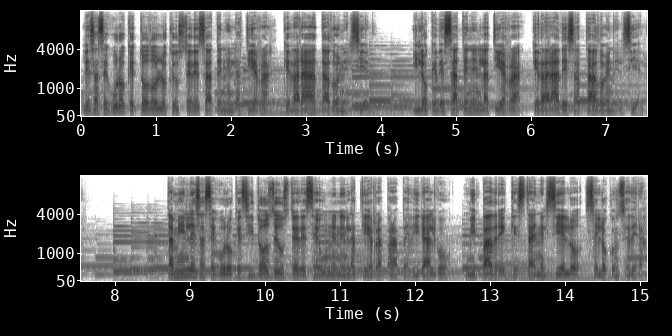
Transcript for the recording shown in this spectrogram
Les aseguro que todo lo que ustedes aten en la tierra quedará atado en el cielo, y lo que desaten en la tierra quedará desatado en el cielo. También les aseguro que si dos de ustedes se unen en la tierra para pedir algo, mi Padre que está en el cielo se lo concederá.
